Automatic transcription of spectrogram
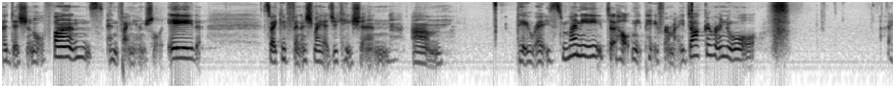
additional funds and financial aid so I could finish my education. Um, they raised money to help me pay for my DACA renewal. I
